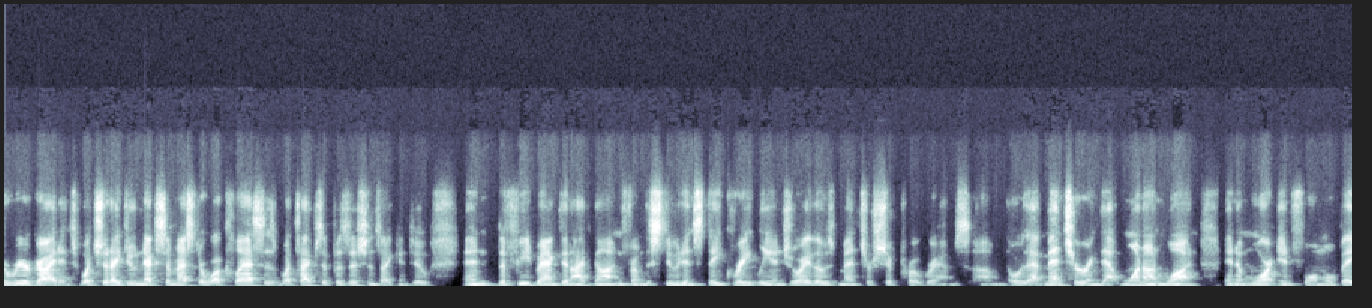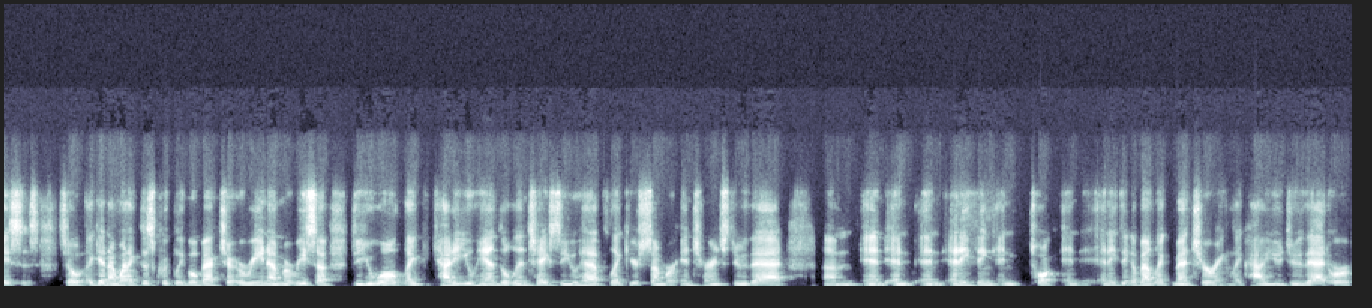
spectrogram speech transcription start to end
career guidance. What should I do next semester? What classes? What types of positions I can do? And the feedback that I've gotten from the students, they greatly enjoy those mentorship programs um, or that mentoring, that one-on-one -on -one in a more informal basis. So again, I want to just quickly go back to Irina, Marisa. Do you all like? How do you handle intakes? Do you have like your summer interns do that? Um, and and and anything and talk and anything about like mentoring, like how you do that, or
